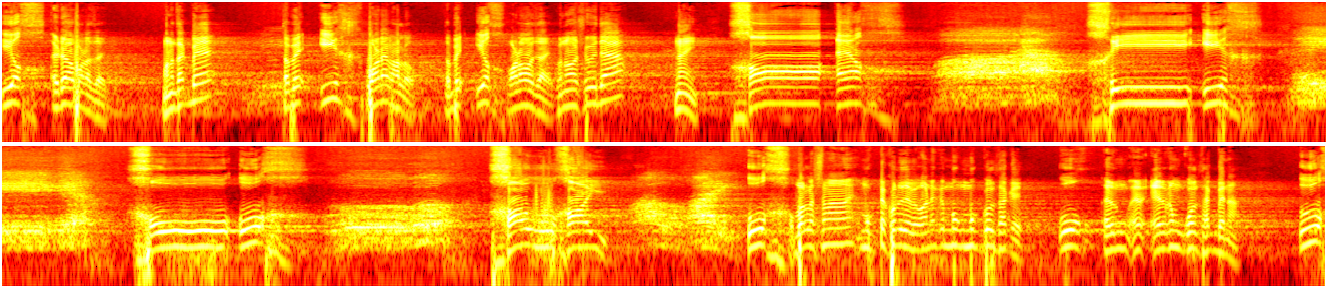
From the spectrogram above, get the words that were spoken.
ইখ, এটাও পড়া যায়। মনে থাকবে? তবে ইখ পড়ে ভালো, তবে ইখ পড়াও যায়, কোনো অসুবিধা নাই। খ খি ইখ খৌ উখ খৌ খই উখ বলার সময় মুখটা খুলে যাবে অনেকে মুখ মুখ গোল থাকে উখ এরকম এরকম গোল থাকবে না উখ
